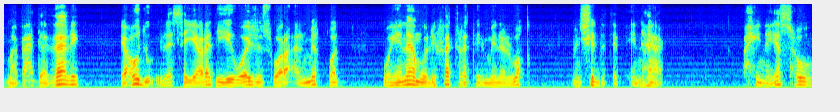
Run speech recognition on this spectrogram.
ثم بعد ذلك يعود إلى سيارته ويجلس وراء المقود وينام لفترة من الوقت من شدة الإنهاك. وحين يصحو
